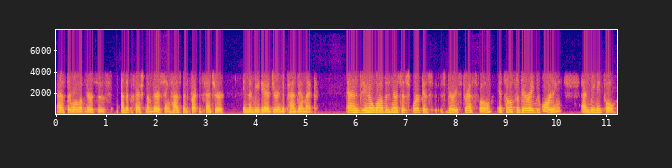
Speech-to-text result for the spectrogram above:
as the role of nurses and the profession of nursing has been front and center in the media during the pandemic. And, you know, while the nurses' work is very stressful, it's also very rewarding and meaningful.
